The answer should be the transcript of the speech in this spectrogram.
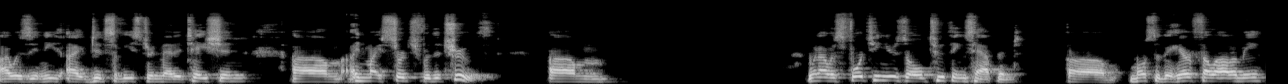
I was in. E- I did some Eastern meditation um, in my search for the truth. Um, when I was 14 years old, two things happened. Um, most of the hair fell out of me.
